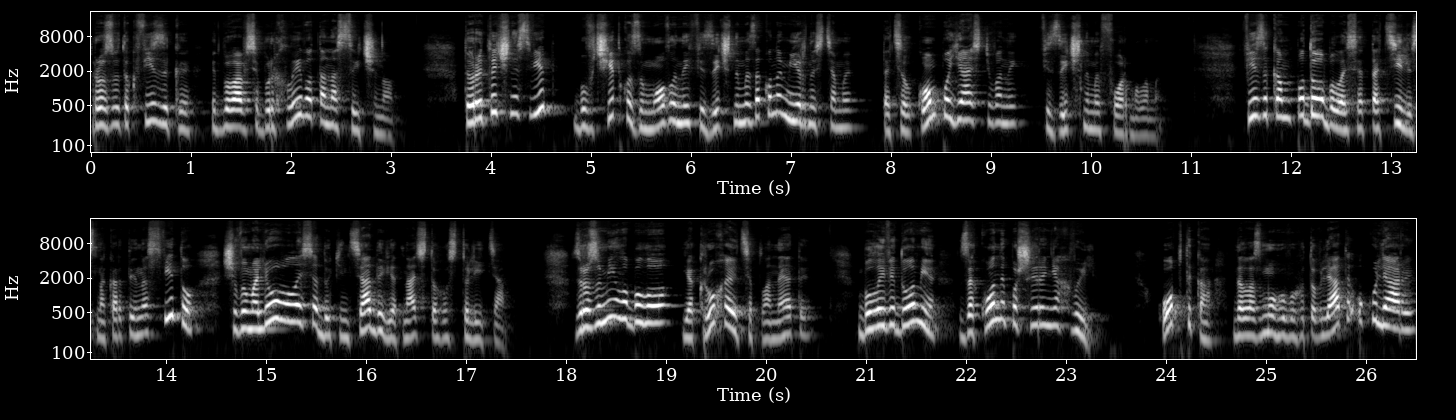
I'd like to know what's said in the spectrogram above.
розвиток фізики відбувався бурхливо та насичено. Теоретичний світ був чітко зумовлений фізичними закономірностями та цілком пояснюваний фізичними формулами. Фізикам подобалася та цілісна картина світу, що вимальовувалася до кінця 19 століття. Зрозуміло було, як рухаються планети, були відомі закони поширення хвиль. Оптика дала змогу виготовляти окуляри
